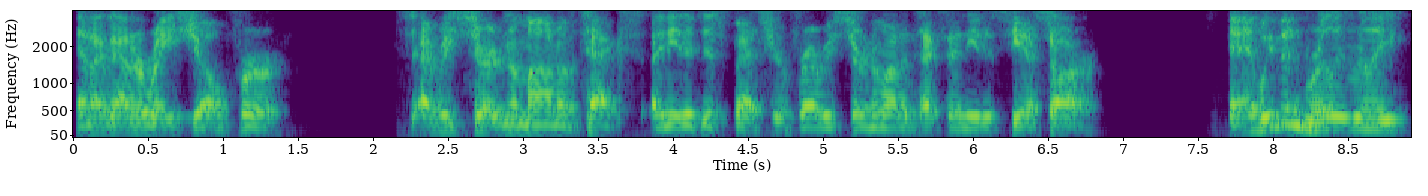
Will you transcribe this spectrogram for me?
and i've got a ratio for every certain amount of techs i need a dispatcher for every certain amount of techs i need a csr and we've been really really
